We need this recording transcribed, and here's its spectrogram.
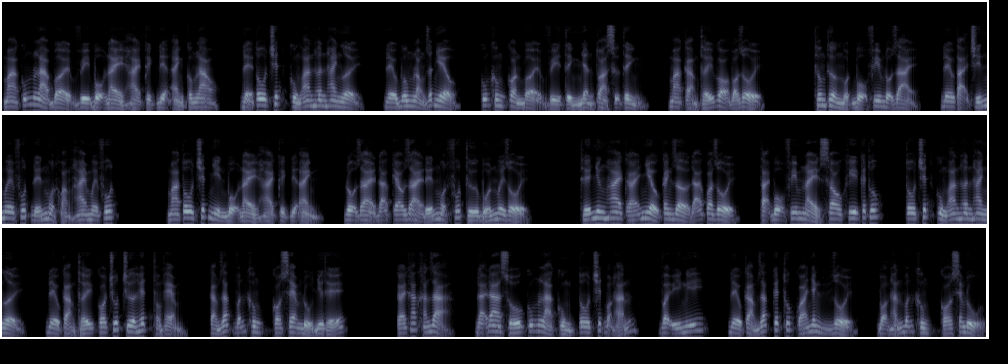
Mà cũng là bởi vì bộ này hài kịch điện ảnh công lao để tô chết cùng an hơn hai người đều bông lòng rất nhiều, cũng không còn bởi vì tình nhân tòa sự tình mà cảm thấy gò bó rồi. Thông thường một bộ phim độ dài đều tại chín mươi phút đến một khoảng hai mươi phút. Mà tô chết nhìn bộ này hài kịch điện ảnh, độ dài đã kéo dài đến một phút thứ bốn mươi rồi. Thế nhưng hai cái nhiều canh giờ đã qua rồi, tại bộ phim này sau khi kết thúc, tô chết cùng an hơn hai người đều cảm thấy có chút chưa hết phòng thèm, cảm giác vẫn không có xem đủ như thế. Cái khác khán giả, đại đa số cũng là cùng tô chết bọn hắn, vậy ý nghĩ đều cảm giác kết thúc quá nhanh rồi, bọn hắn vẫn không có xem đủ.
